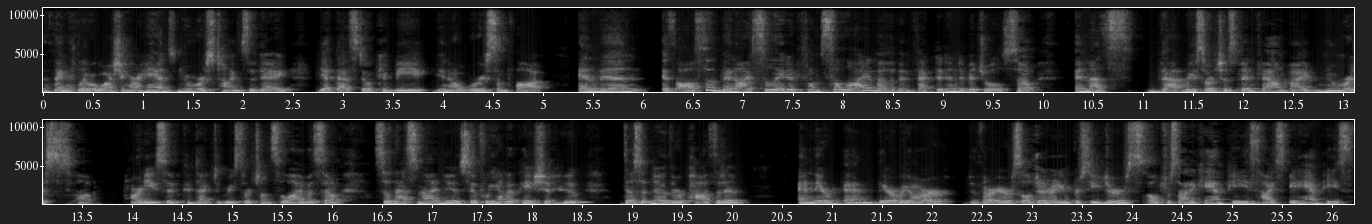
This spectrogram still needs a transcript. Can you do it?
Thankfully, we're washing our hands numerous times a day, yet that still can be, you know, worrisome thought. And yeah. then it's also been isolated from saliva of infected individuals. So, and that's, that research has been found by numerous uh, parties who've conducted research on saliva. So, so that's not new. So if we have a patient who doesn't know they're positive, and there and there we are with our aerosol generating procedures, ultrasonic handpiece, high speed handpiece,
